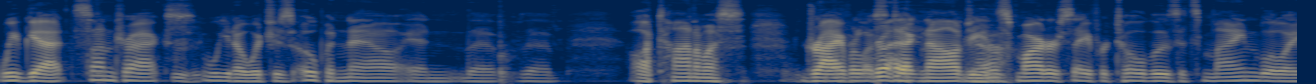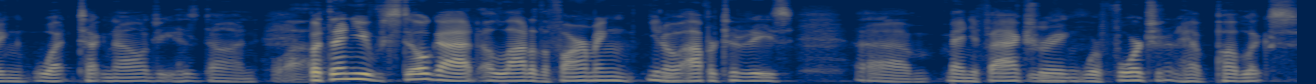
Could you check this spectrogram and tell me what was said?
we've got SunTrax, you know, which is open now, and the the autonomous driverless Right. technology Yeah. and smarter, safer toll booths. It's mind blowing what technology has done. Wow. But then you've still got a lot of the farming, you know, opportunities. Um, manufacturing. We're fortunate to have Publix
